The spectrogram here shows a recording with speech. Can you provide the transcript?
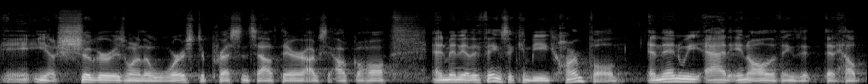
you know, sugar is one of the worst depressants out there. Obviously, alcohol and many other things that can be harmful. And then we add in all the things that, that help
